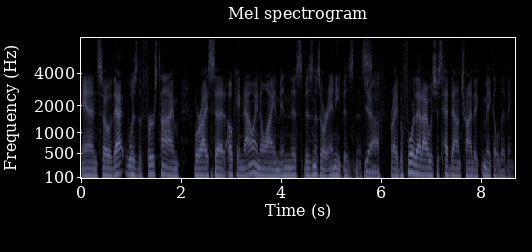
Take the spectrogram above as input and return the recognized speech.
And so that was the first time where I said, okay, now I know I am in this business or any business. Yeah. Right. Before that, I was just head down trying to make a living.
